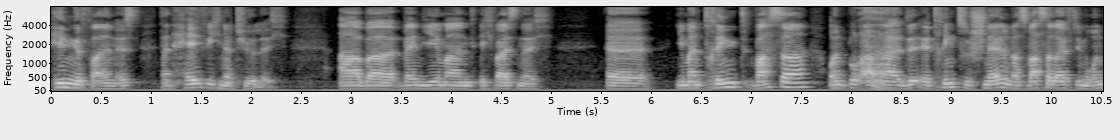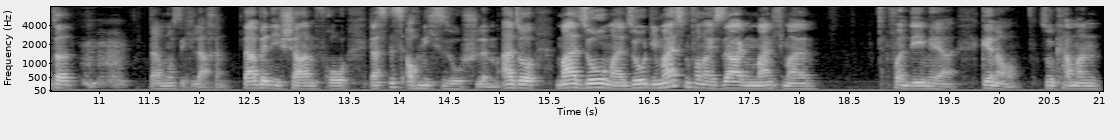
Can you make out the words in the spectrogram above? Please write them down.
hingefallen ist, dann helfe ich natürlich. Aber wenn jemand, ich weiß nicht, äh, jemand trinkt Wasser und boah, er trinkt zu schnell und das Wasser läuft ihm runter, da muss ich lachen. Da bin ich schadenfroh. Das ist auch nicht so schlimm. Also mal so, mal so. Die meisten von euch sagen manchmal von dem her, genau, so kann man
